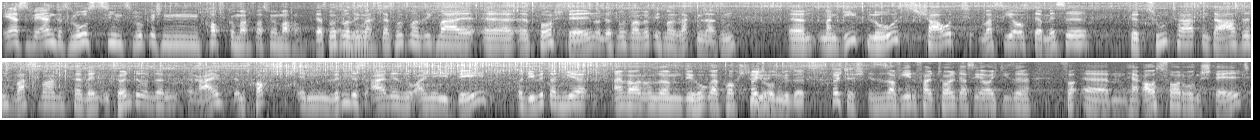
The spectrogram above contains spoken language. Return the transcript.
erst während des Losziehens wirklich einen Kopf gemacht, was wir machen. Das muss man sich mal, das muss man sich mal äh, äh, vorstellen und das muss man wirklich mal sacken lassen. Ähm, man geht los, schaut, was hier auf der Messe für Zutaten da sind, was man verwenden könnte und dann reift im Kopf in Windeseile so eine Idee und die wird dann hier einfach in unserem Dehoga Kochstudio Richtig. umgesetzt. Richtig. Es ist auf jeden Fall toll, dass ihr euch diese ähm, Herausforderung stellt.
